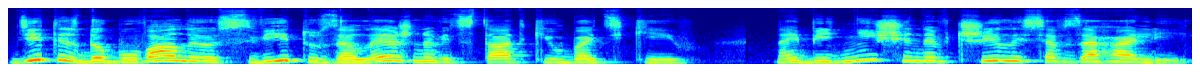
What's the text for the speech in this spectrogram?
Діти здобували освіту залежно від статків батьків. Найбідніші не вчилися взагалі.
